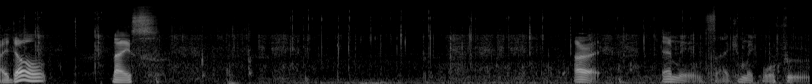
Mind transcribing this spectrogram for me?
I don't. Nice. Alright. That means I can make more food.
